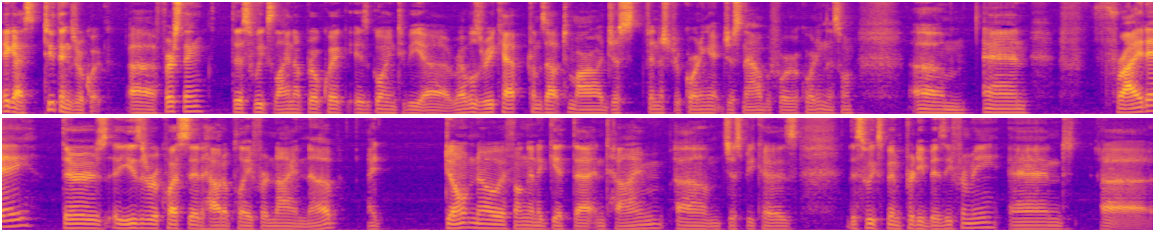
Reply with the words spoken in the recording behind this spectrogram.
Hey guys, two things real quick. Uh, first thing, this week's lineup real quick is going to be uh, Rebels recap comes out tomorrow. I just finished recording it just now before recording this one. Um, and Friday there's a user requested how to play for Nien Nunb. I don't know if I'm gonna get that in time, um, just because this week's been pretty busy for me and uh,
